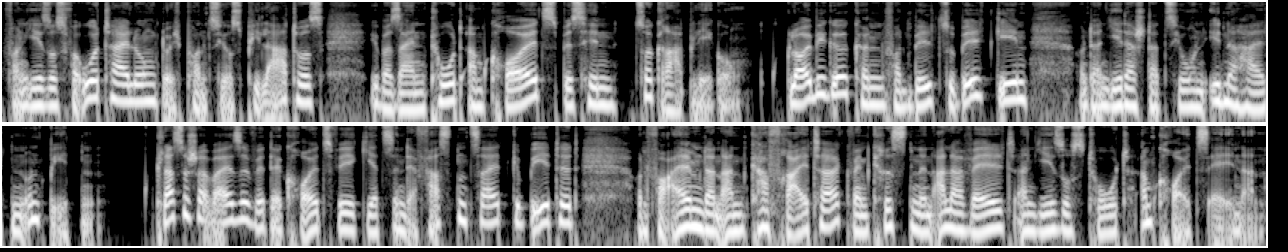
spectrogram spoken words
Von Jesus Verurteilung durch Pontius Pilatus über seinen Tod am Kreuz bis hin zur Grablegung. Gläubige können von Bild zu Bild gehen und an jeder Station innehalten und beten. Klassischerweise wird der Kreuzweg jetzt in der Fastenzeit gebetet und vor allem dann an Karfreitag, wenn Christen in aller Welt an Jesus Tod am Kreuz erinnern.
